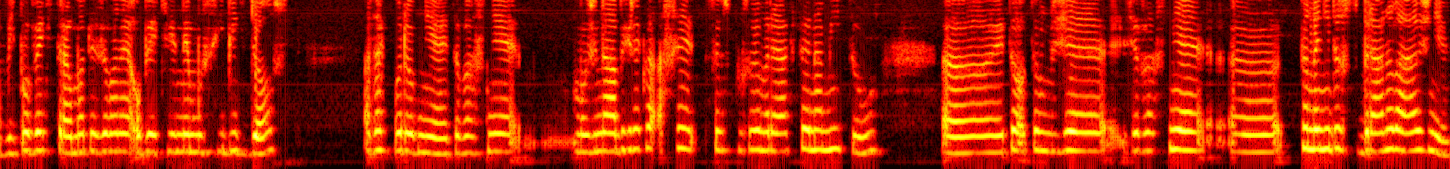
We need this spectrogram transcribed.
výpověď traumatizované oběti nemusí být dost a tak podobně. Je to vlastně, možná bych řekla, asi svým způsobem reakce na mýtu. Eh, je to o tom, že, že vlastně eh, to není dost bráno vážně.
